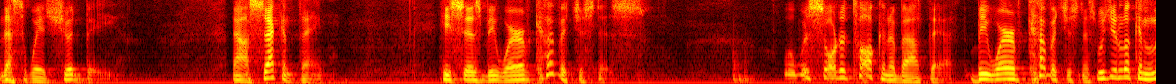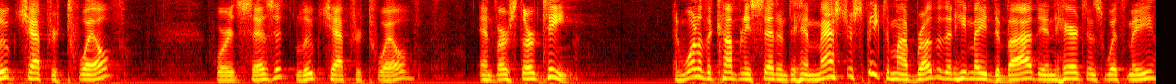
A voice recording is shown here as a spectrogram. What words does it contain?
That's the way it should be. Now, second thing, he says, beware of covetousness. Well, we're sort of talking about that. Beware of covetousness. Would you look in Luke chapter 12, where it says it? Luke chapter 12 and verse 13. And one of the company said unto him, Master, speak to my brother that he may divide the inheritance with me.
